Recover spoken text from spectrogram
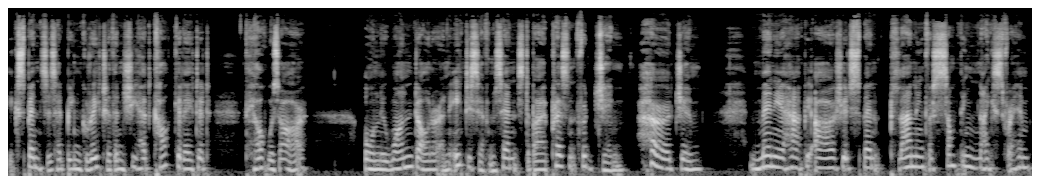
Expenses had been greater than she had calculated. They always are. Only one dollar and eighty-seven cents to buy a present for Jim, her Jim. Many a happy hour she had spent planning for something nice for him,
